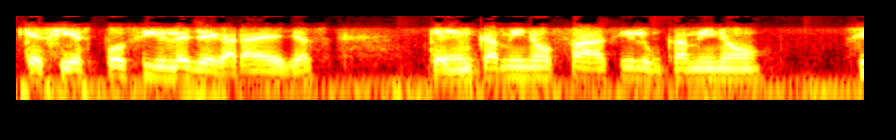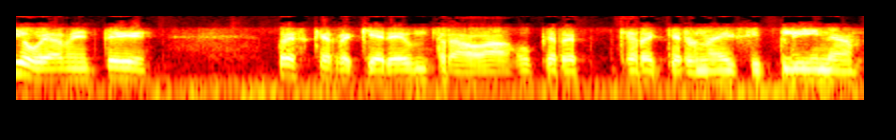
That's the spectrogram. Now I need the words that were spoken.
que sí es posible llegar a ellas, que hay un camino fácil, un camino, sí, obviamente, pues que requiere un trabajo, que, re- que requiere una disciplina,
